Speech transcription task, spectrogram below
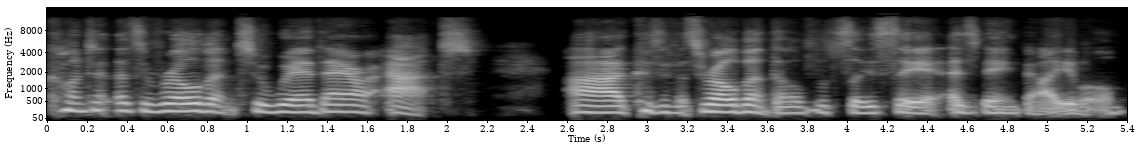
content that's relevant to where they are at? Because uh, if it's relevant, they'll obviously see it as being valuable.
